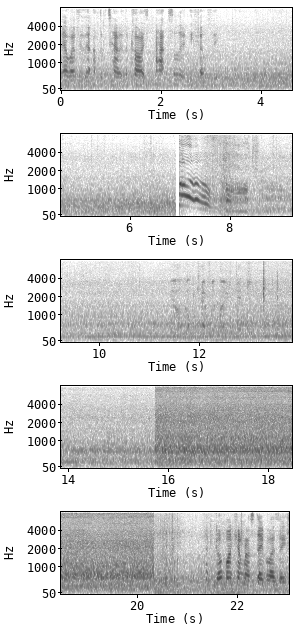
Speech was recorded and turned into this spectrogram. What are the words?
Now everything I can tell you the car is absolutely filthy. Whoa! Oh. Yeah, I've got to be careful of those dips. Thank God my camera has stabilisation.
